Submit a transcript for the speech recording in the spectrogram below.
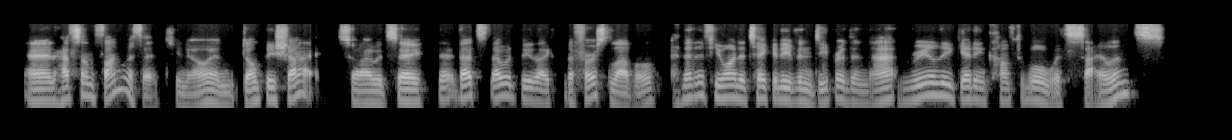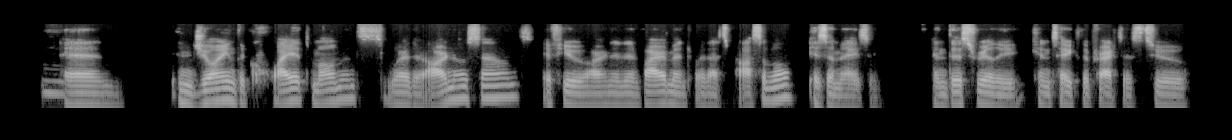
and have some fun with it you know and don't be shy. So i would say that that's that would be like the first level. And then if you want to take it even deeper than that really getting comfortable with silence mm. and enjoying the quiet moments where there are no sounds, if you are in an environment where that's possible, is amazing. And this really can take the practice to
